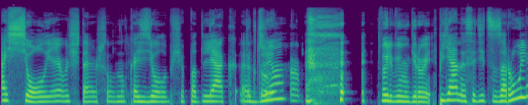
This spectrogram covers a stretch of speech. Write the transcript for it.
осел, я его считаю, что он ну, козел вообще, подляк. Это Э, кто? Джим, А, твой любимый герой, пьяный садится за руль,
